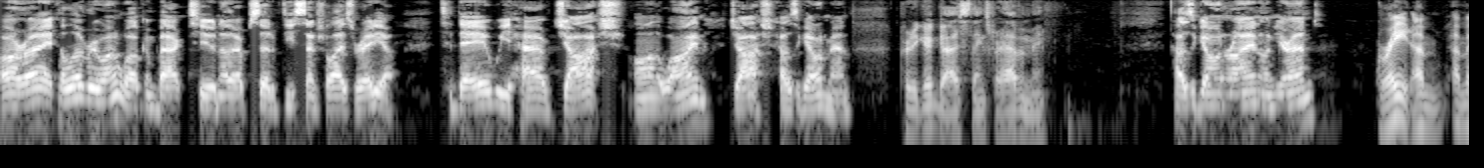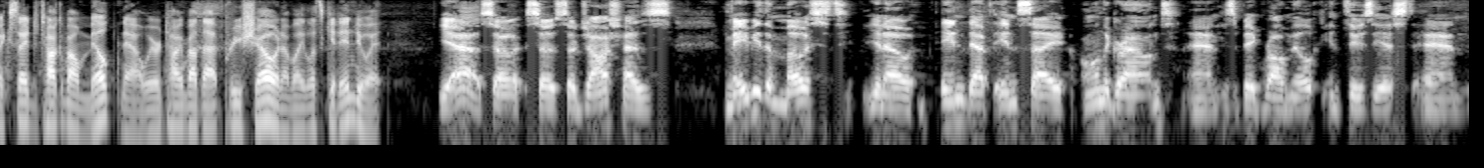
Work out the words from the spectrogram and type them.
All right. Hello, everyone. Welcome back to another episode of Decentralized Radio. Today we have Josh on the line. Josh, how's it going, man? Pretty good, guys. Thanks for having me. How's it going, Ryan, on your end? Great. I'm I'm excited to talk about milk now. We were talking about that pre-show and I'm like, let's get into it. Yeah, so so so Josh has maybe the most you know in-depth insight on the ground and he's a big raw milk enthusiast and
